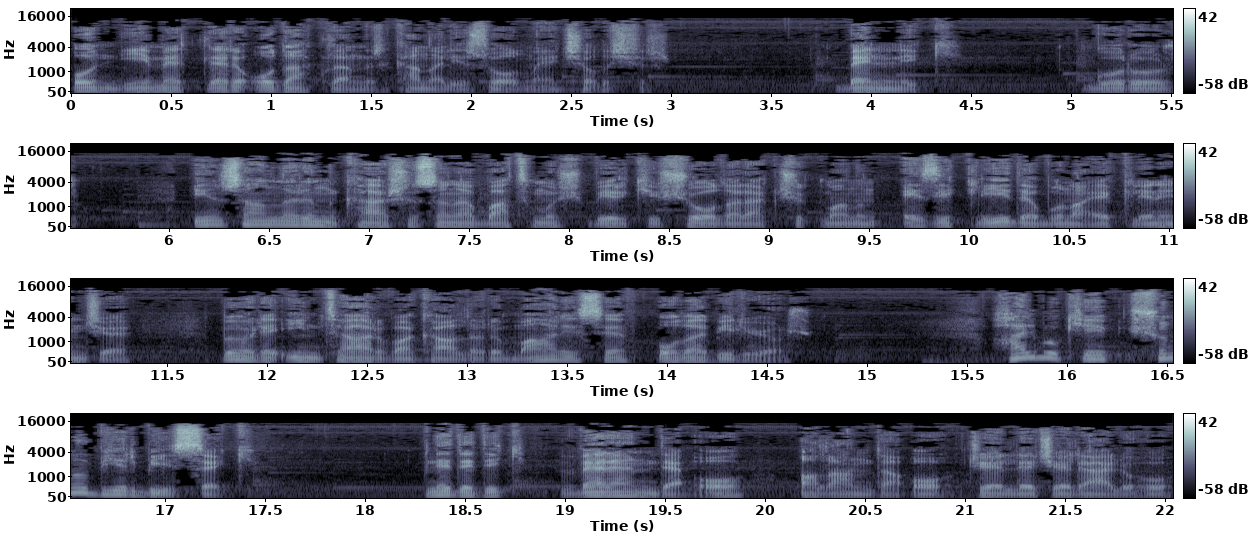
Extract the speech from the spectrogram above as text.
o nimetlere odaklanır, kanalize olmaya çalışır. Benlik, gurur, insanların karşısına batmış bir kişi olarak çıkmanın ezikliği de buna eklenince, böyle intihar vakaları maalesef olabiliyor. Halbuki şunu bir bilsek, ne dedik? Veren de o, alan da o Celle Celaluhu.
